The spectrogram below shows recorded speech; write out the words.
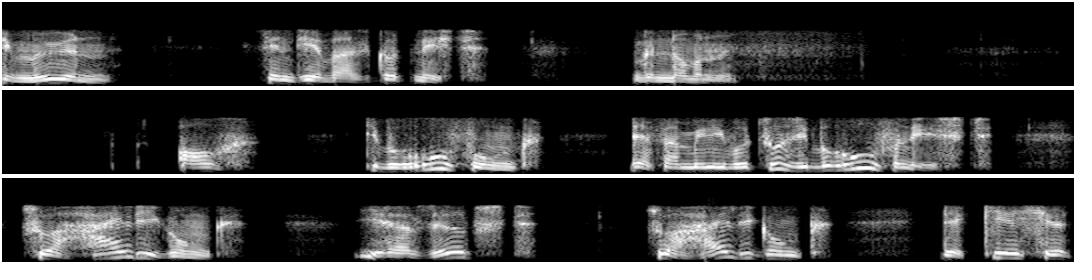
Die Mühen sind ihr, was Gott nicht genommen. Auch die Berufung der Familie, wozu sie berufen ist, zur Heiligung ihrer selbst, zur Heiligung der Kirche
